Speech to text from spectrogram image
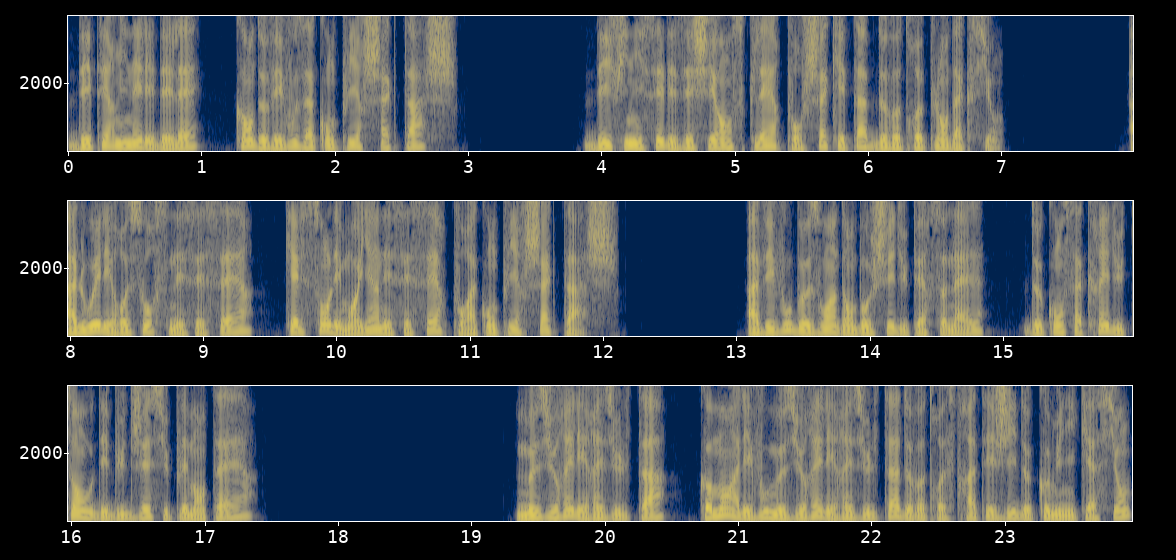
Déterminez les délais, quand devez-vous accomplir chaque tâche? Définissez des échéances claires pour chaque étape de votre plan d'action. Allouez les ressources nécessaires, quels sont les moyens nécessaires pour accomplir chaque tâche? Avez-vous besoin d'embaucher du personnel, de consacrer du temps ou des budgets supplémentaires? Mesurez les résultats, comment allez-vous mesurer les résultats de votre stratégie de communication?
